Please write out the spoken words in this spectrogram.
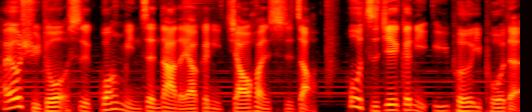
还有许多是光明正大的要跟你交换私照，或直接跟你约泼一泼的。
